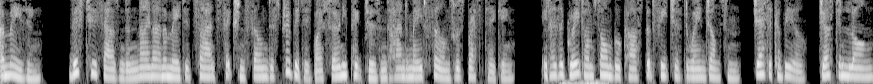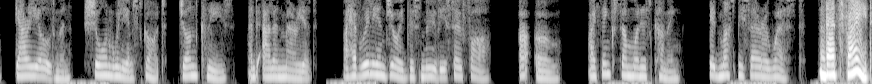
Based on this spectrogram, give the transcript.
Amazing. This 2009 animated science fiction film distributed by Sony Pictures and Handmade Films was breathtaking. It has a great ensemble cast that features Dwayne Johnson, Jessica Biel, Justin Long, Gary Oldman, Seann William Scott, John Cleese, and Alan Marriott. I have really enjoyed this movie so far. Uh-oh. I think someone is coming. It must be Sarah West. That's right.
